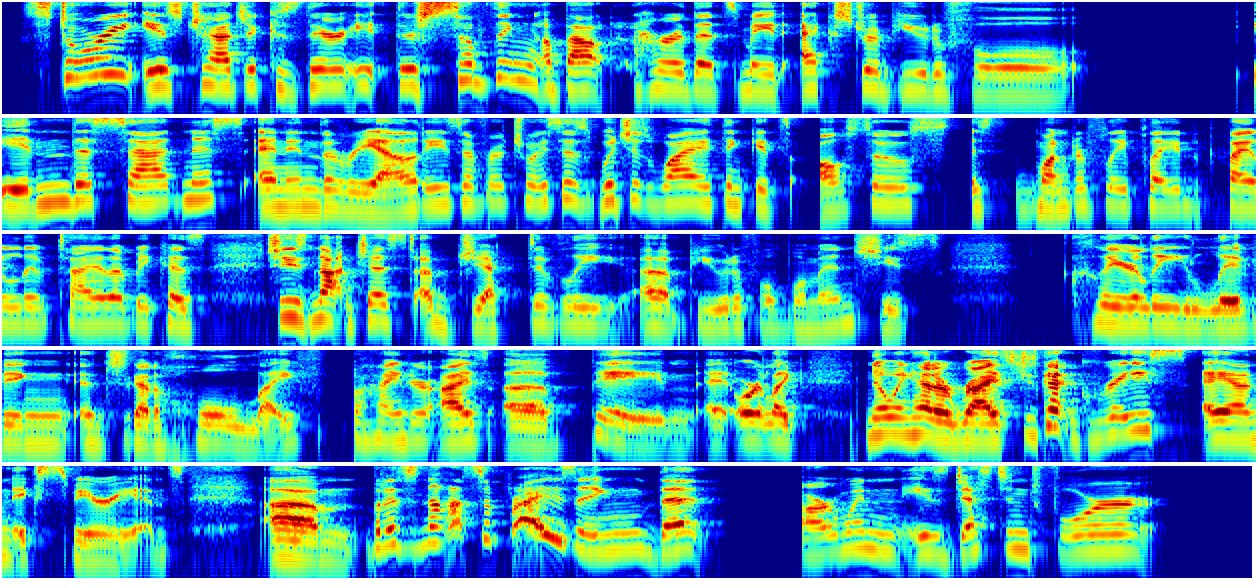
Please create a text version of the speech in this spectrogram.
story is tragic because there it, there's something about her that's made extra beautiful in the sadness and in the realities of her choices, which is why I think it's also wonderfully played by Liv Tyler because she's not just objectively a beautiful woman. She's clearly living and she's got a whole life behind her eyes of pain eh, or like knowing how to rise. She's got grace and experience. Um, but it's not surprising that Arwen is destined for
